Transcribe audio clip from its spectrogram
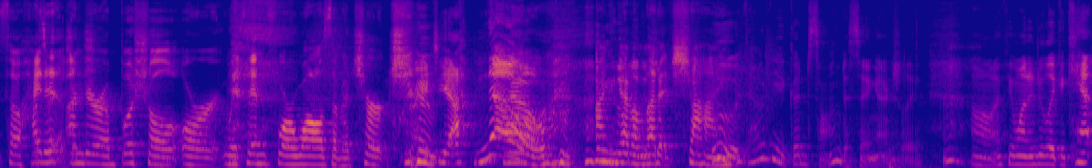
So hide it under a bushel or within four walls of a church. Right, yeah. No. No, I'm gonna gonna let it shine. Ooh, would be a good song to sing, actually. Uh, if you want to do like a can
